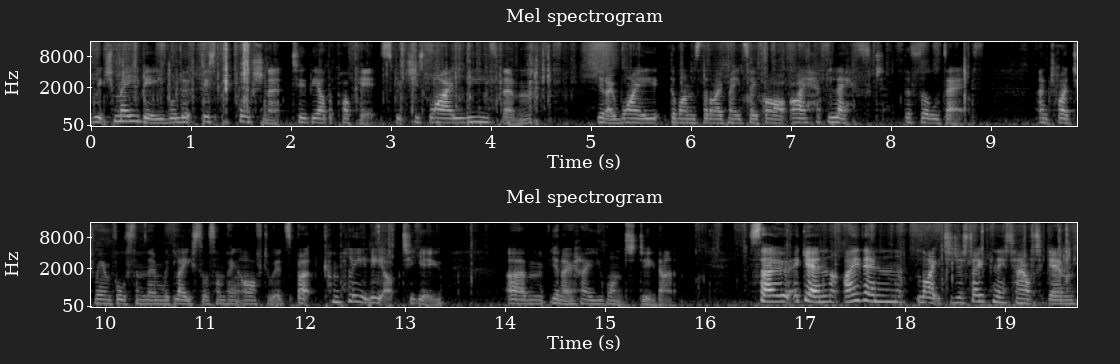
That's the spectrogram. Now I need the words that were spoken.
which maybe will look disproportionate to the other pockets, which is why I leave them, you know, why the ones that I've made so far, I have left the full depth and tried to reinforce them then with lace or something afterwards, but completely up to you, um, you know, how you want to do that. So again, I then like to just open it out again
